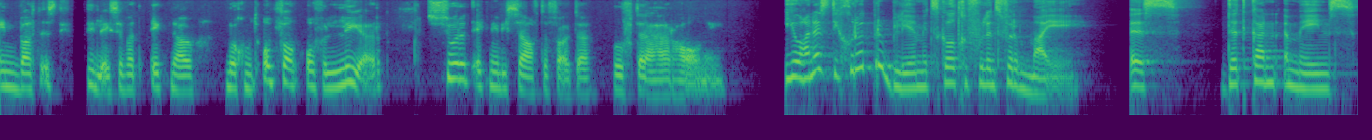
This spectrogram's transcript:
en wat is die, lesse wat ek nou nog moet opvang of leer sodat ek nie dieselfde foute hoef te herhaal nie. Johannes, die groot probleem met skuldgevoelens vir my is dit kan 'n mens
